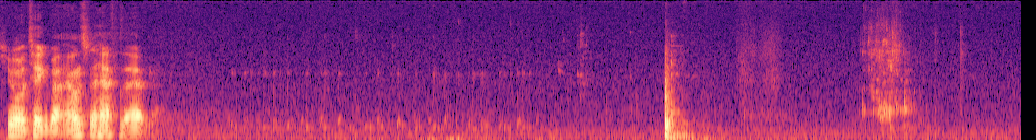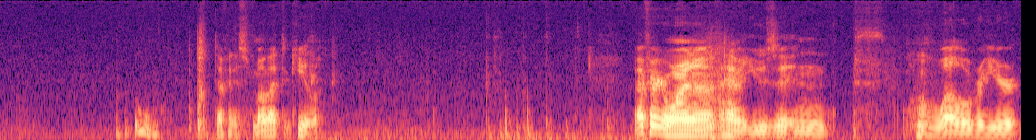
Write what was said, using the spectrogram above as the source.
So you want to take about an ounce and a half of that. Definitely smell that tequila. I figure why not? I haven't used it in well over a year.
